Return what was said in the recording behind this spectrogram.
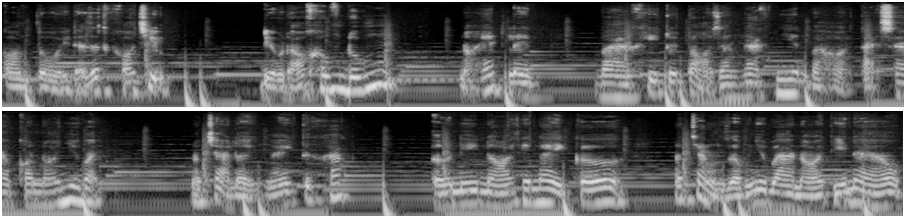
Con tôi đã rất khó chịu. Điều đó không đúng, nó hét lên và khi tôi tỏ ra ngạc nhiên và hỏi tại sao con nói như vậy, nó trả lời ngay tức khắc Ernie nói thế này cơ, nó chẳng giống như bà nói tí nào.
